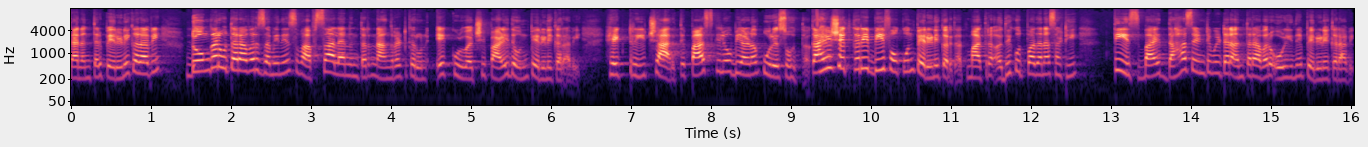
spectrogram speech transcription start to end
त्यानंतर पेरणी करावी. डोंगर उतारावर जमिनीस वाफसा आल्यानंतर नांगरट करून एक कुळवाची पाळी देऊन पेरणी करावी. हेक्टरी चार ते पाच किलो बियाणं पुरेसं होतं. काही शेतकरी बी फोकून पेरणी करतात. मात्र अधिक उत्पादनासाठी तीस बाय दहा सेंटीमीटर अंतरावर ओळीने पेरणी करावी.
